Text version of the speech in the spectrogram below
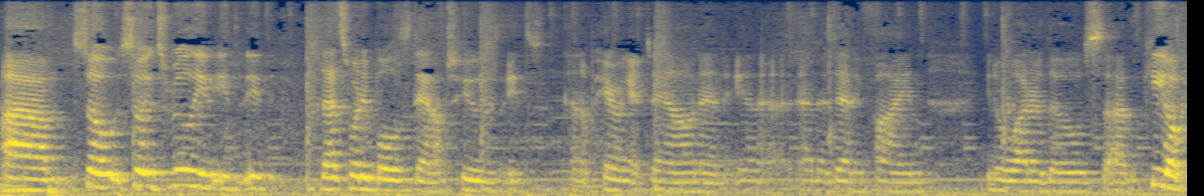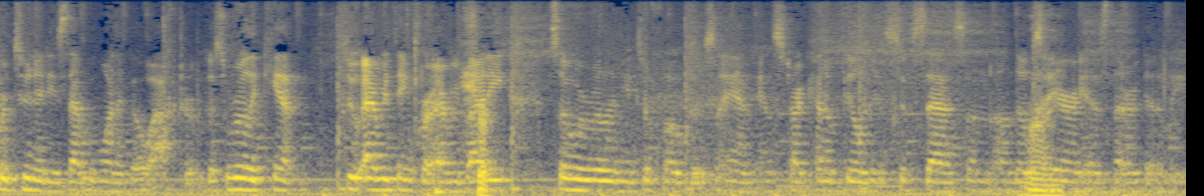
um, so so it's really it, it, that's what it boils down to. Is it's kind of paring it down and and, and identifying you know what are those um, key opportunities that we want to go after because we really can't do everything for everybody sure. So we really need to focus and, and start kind of building success on, on those right. areas that are going to be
